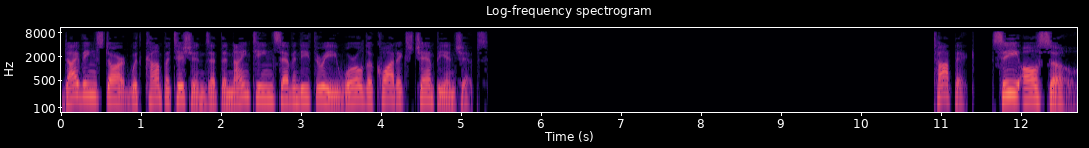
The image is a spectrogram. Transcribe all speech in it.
Diving start with competitions at the 1973 World Aquatics Championships. Topic. See also.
